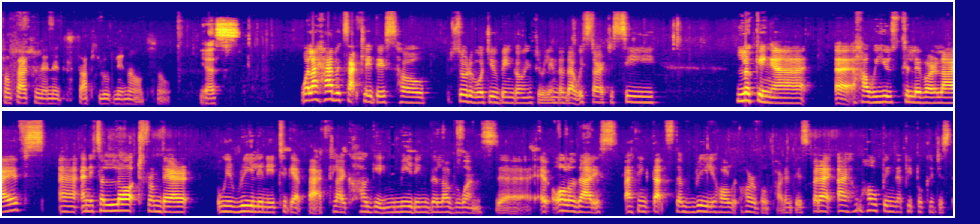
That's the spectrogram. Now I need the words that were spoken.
from fashion and it's absolutely not so Yes. Well, I have exactly this hope, sort of what you've been going through, Linda, that we start to see looking at uh, how we used to live our lives. Uh, and it's a lot from there we really need to get back, like hugging, meeting the loved ones. Uh, all of that is, I think that's the really hor- horrible part of this. But I, I'm hoping that people could just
